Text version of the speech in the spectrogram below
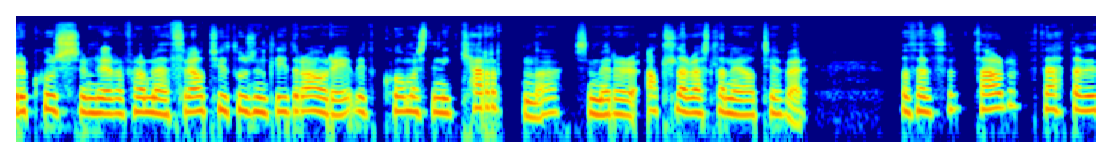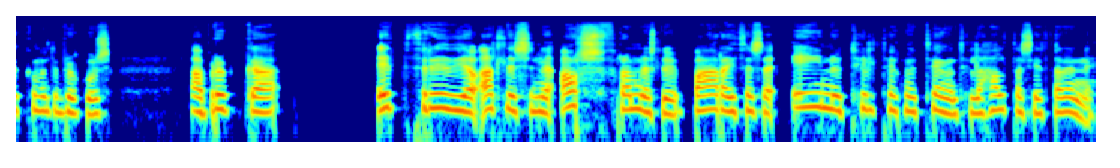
brugghús sem er að framlega 30.000 lítur ári vil komast inn í kjarna sem eru allar veslanir á TFR þá þarf, þetta viðkomandi brugghús að brugga einn þriði á allir sinni ársframlegslu bara í þessa einu tilteknu tegund til að halda sér þar inni.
